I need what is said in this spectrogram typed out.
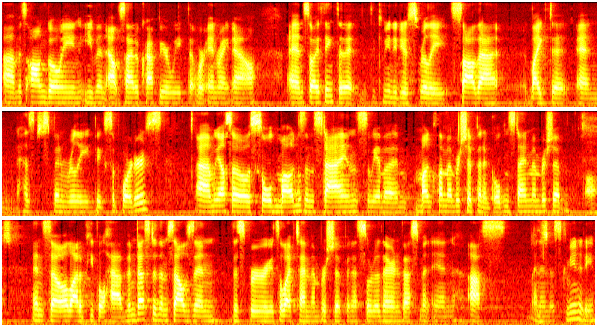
Um, it's ongoing, even outside of Craft Beer Week that we're in right now. And so I think that the community just really saw that, liked it, and has just been really big supporters. Um, we also sold mugs and steins. So we have a Mug Club membership and a Golden Stein membership. Awesome. And so a lot of people have invested themselves in this brewery. It's a lifetime membership, and it's sort of their investment in us and in this community.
